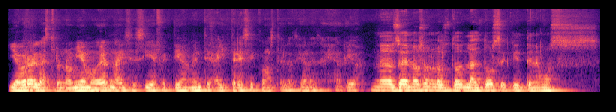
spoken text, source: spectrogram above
Y ahora la astronomía moderna dice, sí, efectivamente, hay 13 constelaciones ahí arriba. No, o sea, no son los dos, las 12 que tenemos.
